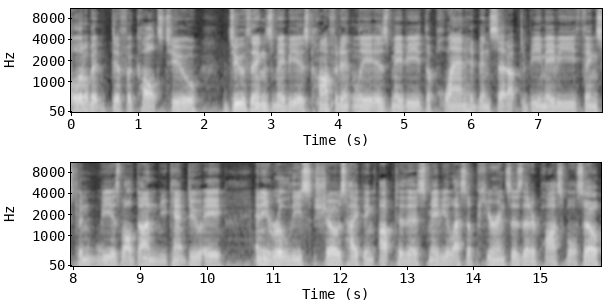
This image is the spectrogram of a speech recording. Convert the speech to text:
a little bit difficult to do things maybe as confidently as maybe the plan had been set up to be. Maybe things couldn't be as well done. You can't do a any release shows hyping up to this, maybe less appearances that are possible. So,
